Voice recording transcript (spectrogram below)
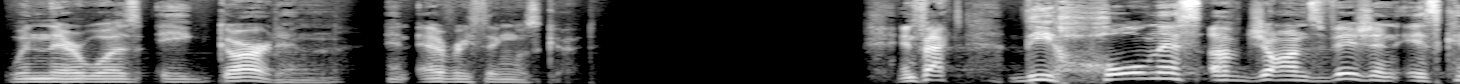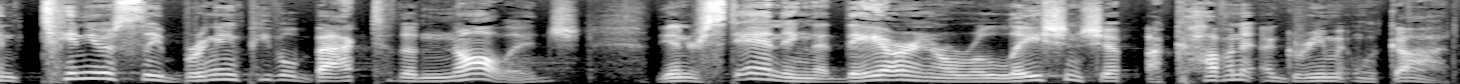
when there was a garden and everything was good. In fact, the wholeness of John's vision is continuously bringing people back to the knowledge, the understanding that they are in a relationship, a covenant agreement with God,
